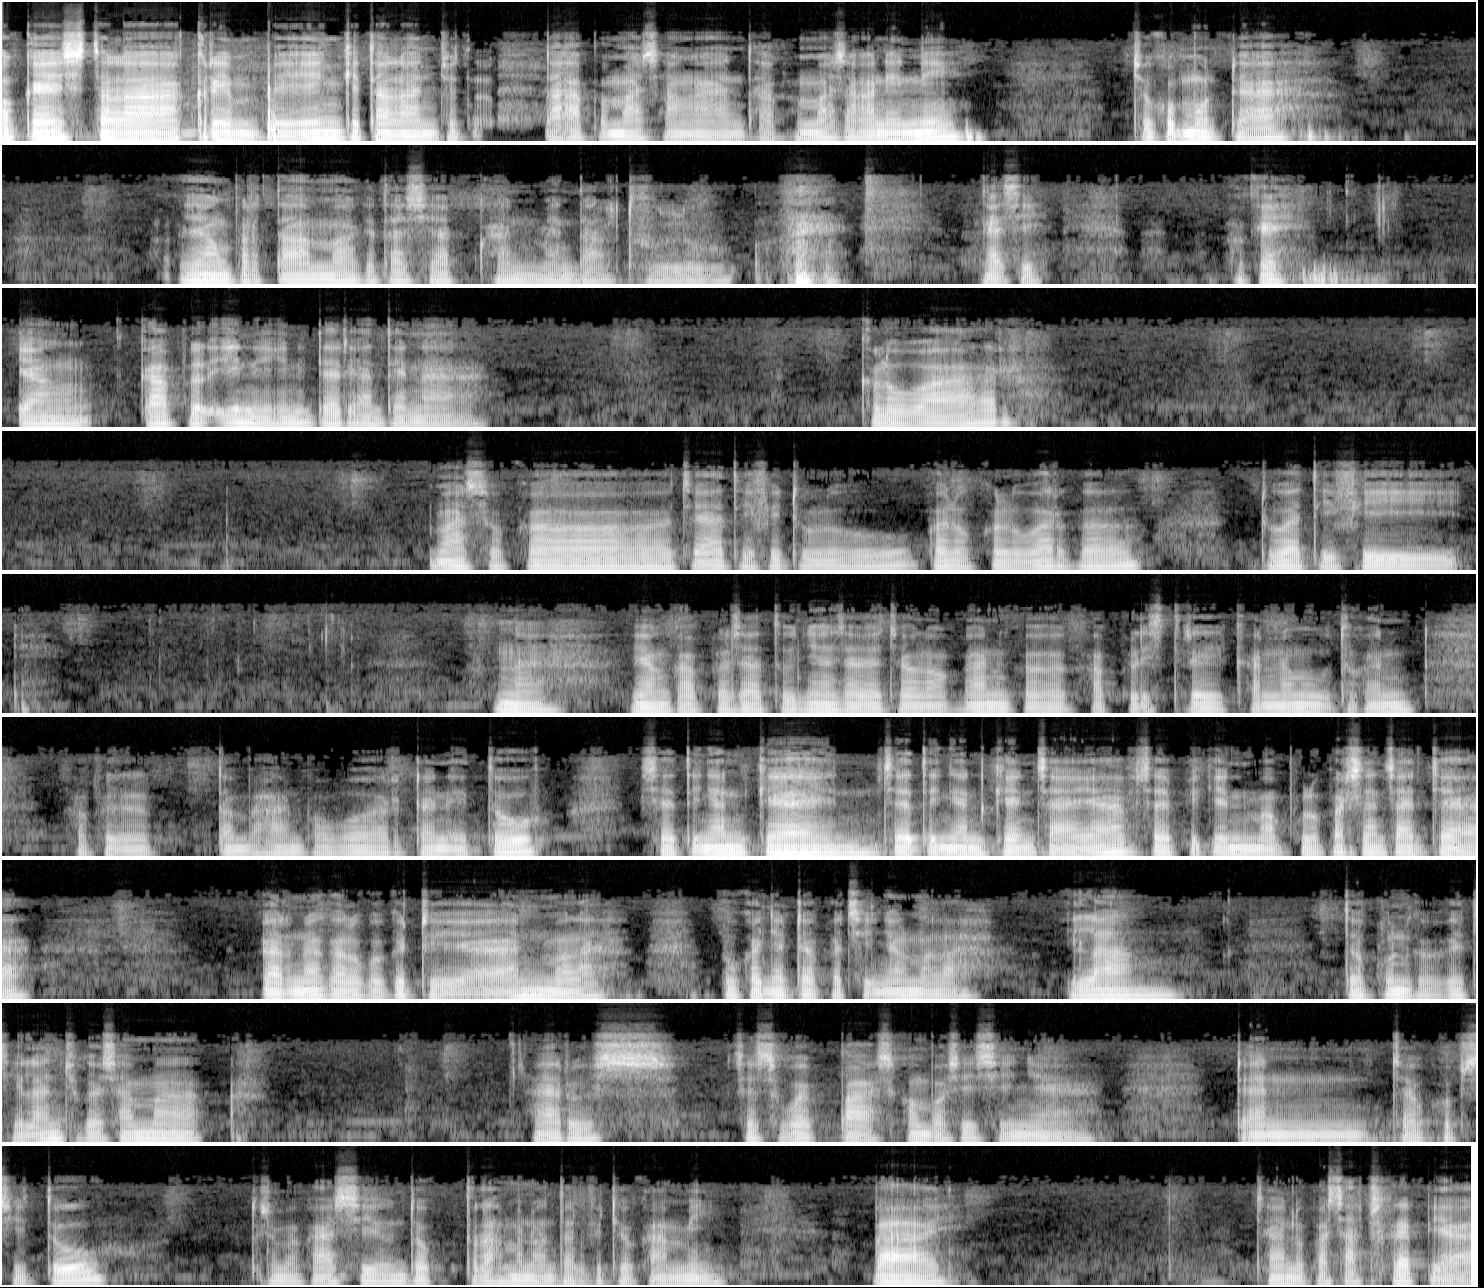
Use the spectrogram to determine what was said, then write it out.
Oke setelah crimping kita lanjut tahap pemasangan. Tahap pemasangan ini cukup mudah. Yang pertama kita siapkan mental dulu. Enggak sih? Oke yang kabel ini ini dari antena. Keluar. Masuk ke CATV dulu baru keluar ke 2 TV nah yang kabel satunya saya colokkan ke kabel listrik karena membutuhkan kabel tambahan power. Dan itu settingan gain. Settingan gain saya saya bikin 50% saja karena kalau kegedean malah bukannya dapat sinyal malah hilang. Ataupun kekecilan juga sama. Harus sesuai pas komposisinya. Dan cukup situ. Terima kasih untuk telah menonton video kami. Bye. Jangan lupa subscribe ya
